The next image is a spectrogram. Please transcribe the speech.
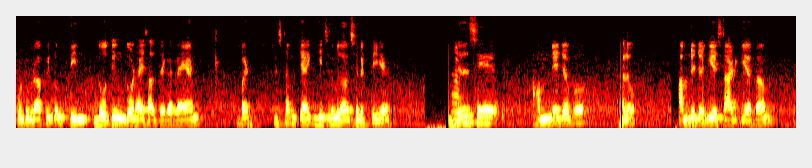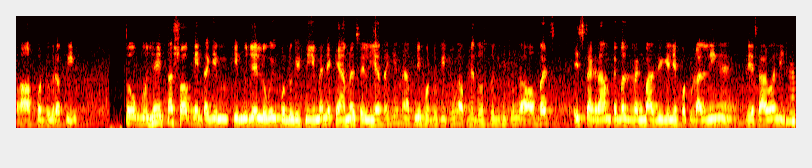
photography तुम तीन दो तीन दो ढाई साल से कर रहे हैं बट सिस्टम क्या है कि ये चीज़ हमें ज़्यादा अच्छी लगती है। हाँ। दिल से हमने जब हेलो हमने जब ये स्टार्ट किया था फोटोग्राफी तो मुझे इतना शौक नहीं था कि, कि मुझे लोगों की फ़ोटो खींचनी है मैंने कैमरे से लिया था कि मैं अपनी फ़ोटो खींचूँगा अपने दोस्तों की खींचूँगा और बस इंस्टाग्राम पे बस रंगबाजी के लिए फ़ोटो डालनी है डी वाली हाँ।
